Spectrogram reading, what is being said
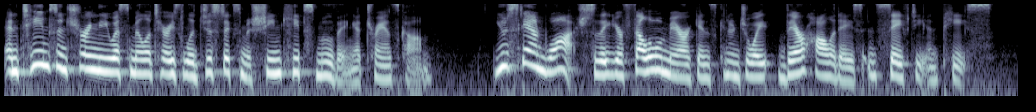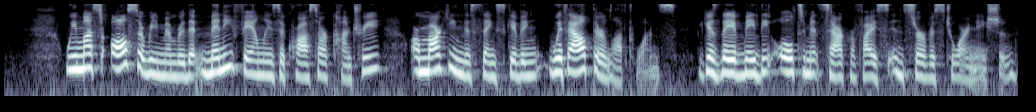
and teams ensuring the U.S. military's logistics machine keeps moving at TRANSCOM. You stand watch so that your fellow Americans can enjoy their holidays in safety and peace. We must also remember that many families across our country are marking this Thanksgiving without their loved ones because they have made the ultimate sacrifice in service to our nation.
